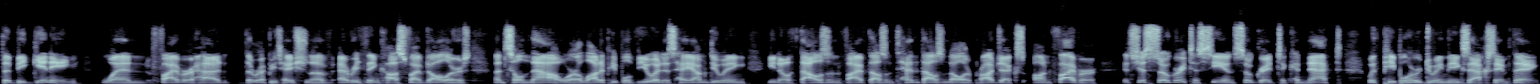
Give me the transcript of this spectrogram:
the beginning when Fiverr had the reputation of everything costs five dollars until now, where a lot of people view it as, hey, I'm doing, you know, thousand, five thousand, ten thousand dollar projects on Fiverr it's just so great to see and so great to connect with people who are doing the exact same thing.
